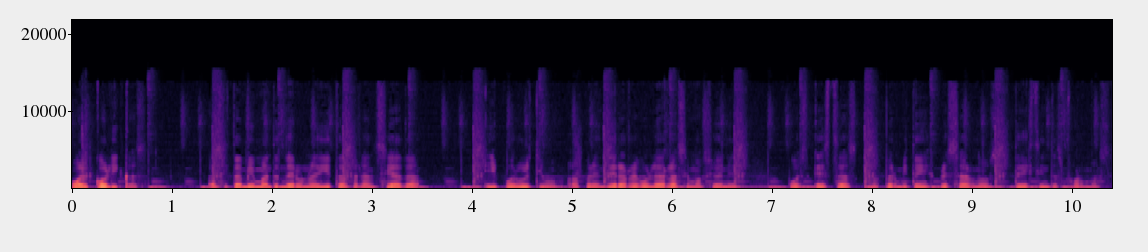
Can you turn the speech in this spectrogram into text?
o alcohólicas. Así también mantener una dieta balanceada y por último aprender a regular las emociones pues estas nos permiten expresarnos de distintas formas.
